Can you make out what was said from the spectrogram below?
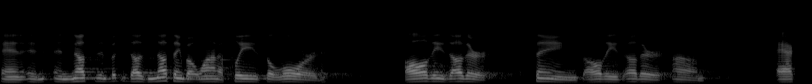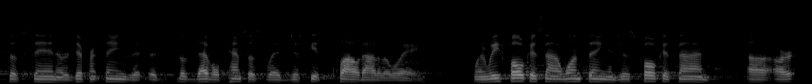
and, and, and nothing but does nothing but want to please the Lord, all these other things, all these other um, acts of sin or different things that the, the devil tempts us with just gets plowed out of the way. When we focus on one thing and just focus on uh, our,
